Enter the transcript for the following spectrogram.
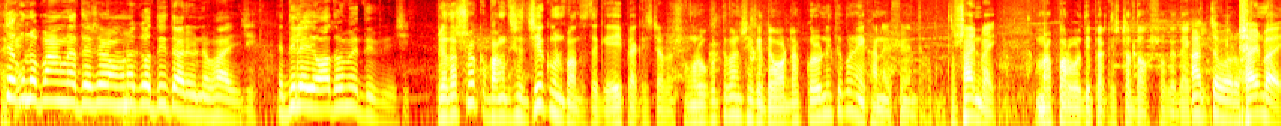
থেকে কোনো বাংলাদেশের মনে কেউ দিতে পারবি না ভাই। দিলে এই অধমে দিবি। প্রিয় দর্শক বাংলাদেশের যে কোনো প্রান্ত থেকে এই প্যাকেজটা আপনি সংগ্রহ করতে পারেন সেক্ষেত্রে অর্ডার করে নিতে পারেন এখানে এসে নিতে পারেন। তো শাইন ভাই আমরা পরবর্তী প্যাকেজটা দর্শকে দেখি আচ্ছা, বড়। শাইন ভাই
